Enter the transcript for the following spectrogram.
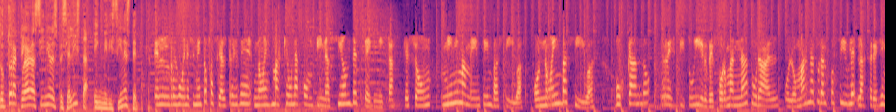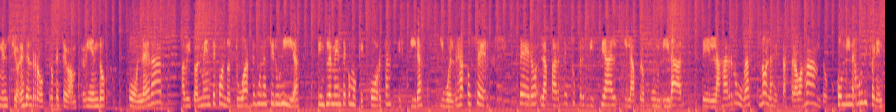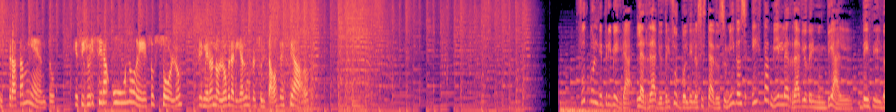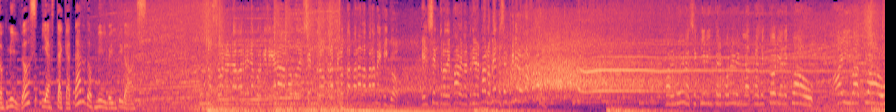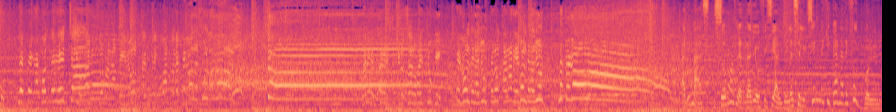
Doctora Clara Senior, especialista en medicina estética. El rejuvenecimiento facial 3D no es más que una combinación de técnicas que son mínimamente invasivas o no invasivas, buscando restituir de forma natural o lo más natural posible las tres dimensiones del rostro que se van perdiendo con la edad. Habitualmente cuando tú haces una cirugía, simplemente como que cortas, estiras y vuelves a coser pero la parte superficial y la profundidad de las arrugas no las estás trabajando. Combinamos diferentes tratamientos que si yo hiciera uno de esos solo, primero no lograría los resultados deseados. Fútbol de Primera, la radio del fútbol de los Estados Unidos, es también la radio del Mundial, desde el 2002 y hasta Qatar 2022. Pelota parada para México. El centro de Pavel al primer palo. Méndez el primero. Rafa, gol. Albuena se quiere interponer en la trayectoria de Cuau. Ahí va Cuau. Le pega con derecha. Giovanni toma la pelota entre cuartos. Le pegó de zurdo. ¡Gol! ¡Gol! Viene a buscar el Chucky Lozano. Va el Chucky. Es gol de la Jun. Pelota al área. Gol de la Jun. Le pegó. ¡Gol! Además, somos la radio oficial de la selección mexicana de fútbol.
